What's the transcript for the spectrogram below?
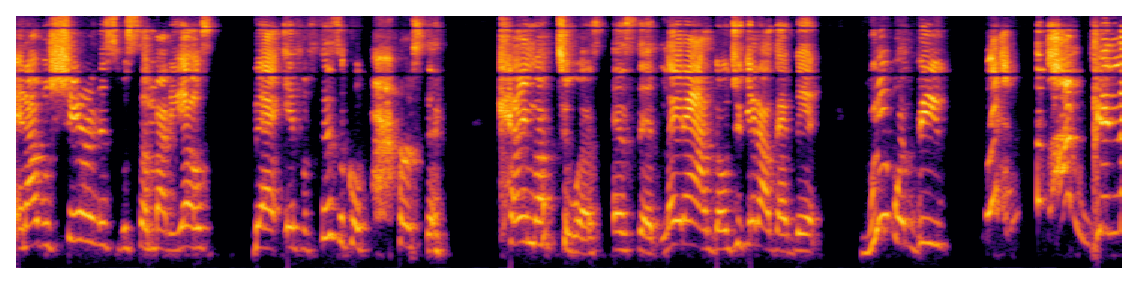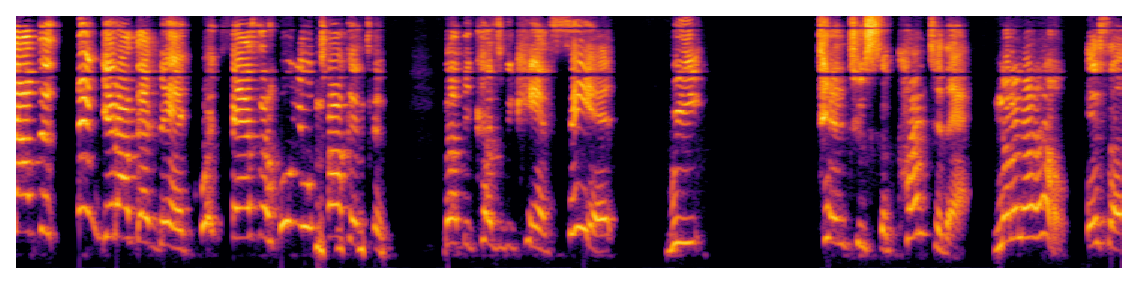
And I was sharing this with somebody else that if a physical person came up to us and said, "Lay down, don't you get out that bed," we would be. I'm getting out this get out that bed quick, faster. Who you talking to? But because we can't see it, we tend to succumb to that. No, no, no, no. It's an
